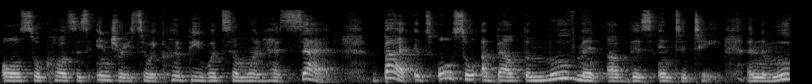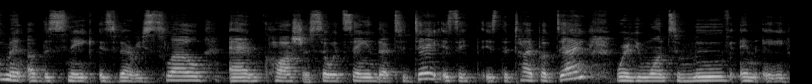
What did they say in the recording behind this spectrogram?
also causes injury, so it could be what someone has said. But it's also about the movement of this entity, and the movement movement of the snake is very slow and cautious. So it's saying that today is, a, is the type of day where you want to move in a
